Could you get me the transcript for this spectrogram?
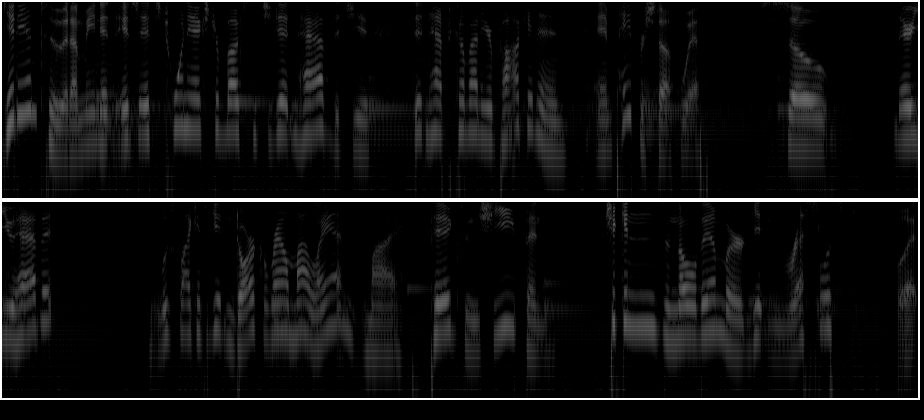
get into it. I mean, it, it's it's 20 extra bucks that you didn't have that you didn't have to come out of your pocket and and pay for stuff with. So there you have it. Looks like it's getting dark around my land. My pigs and sheep and chickens and all them are getting restless. But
